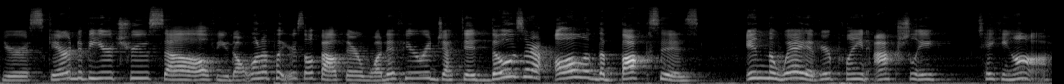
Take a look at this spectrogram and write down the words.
You're scared to be your true self. You don't want to put yourself out there. What if you're rejected? Those are all of the boxes in the way of your plane actually taking off.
